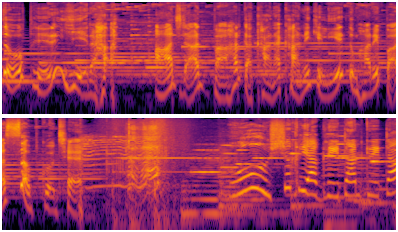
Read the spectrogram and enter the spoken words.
तो फिर ये रहा। आज रात बाहर का खाना खाने के लिए तुम्हारे पास सब कुछ है। ओह शुक्रिया ग्रेटा एंड ग्रेटा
